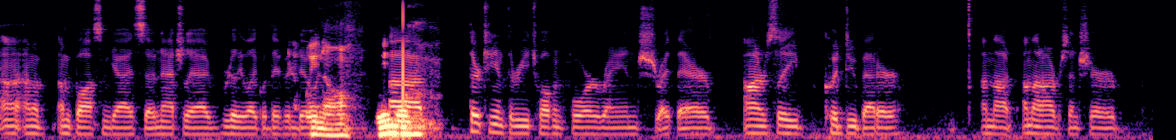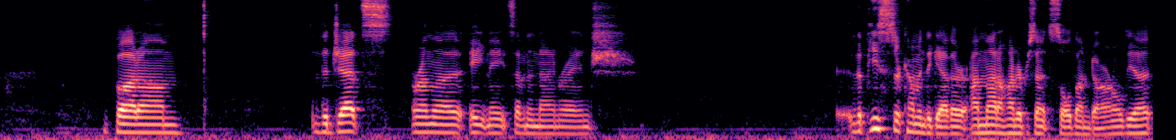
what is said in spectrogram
uh, I'm a I'm a Boston guy, so naturally I really like what they've been doing. We know. We know. Uh, 13 and 3, 12 and 4 range right there. Honestly, could do better. I'm not I'm not 100% sure. But um the Jets around the 8 and 8, 7 and 9 range. The pieces are coming together. I'm not 100 percent sold on Darnold yet.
